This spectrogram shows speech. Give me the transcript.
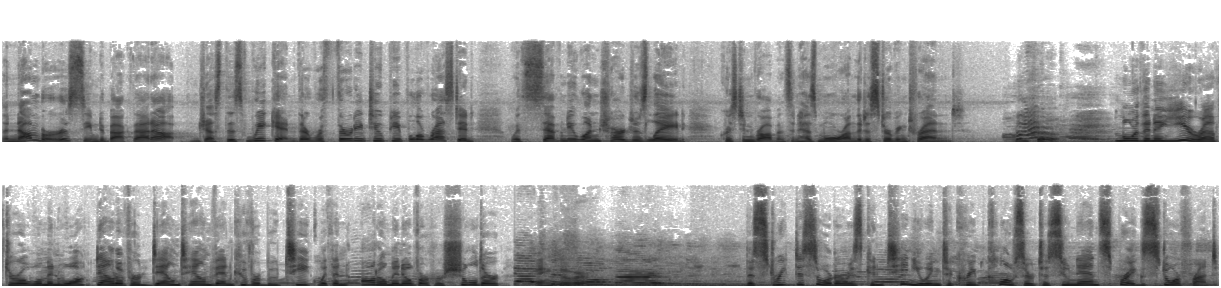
The numbers seem to back that up. Just this weekend, there were 32 people arrested with 71 charges laid. Kristen Robinson has more on the disturbing trend. More than a year after a woman walked out of her downtown Vancouver boutique with an ottoman over her shoulder, Vancouver. The street disorder is continuing to creep closer to Sunan Spriggs' storefront,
